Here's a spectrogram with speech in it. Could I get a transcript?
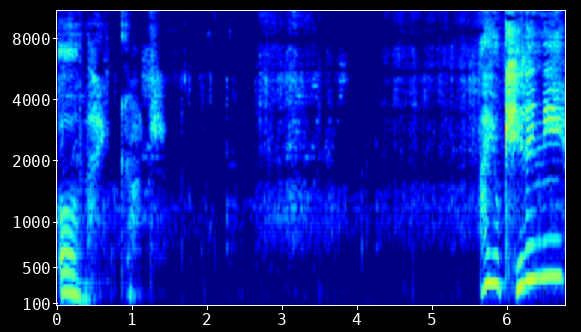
oh mein Gott. Are you killing me?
